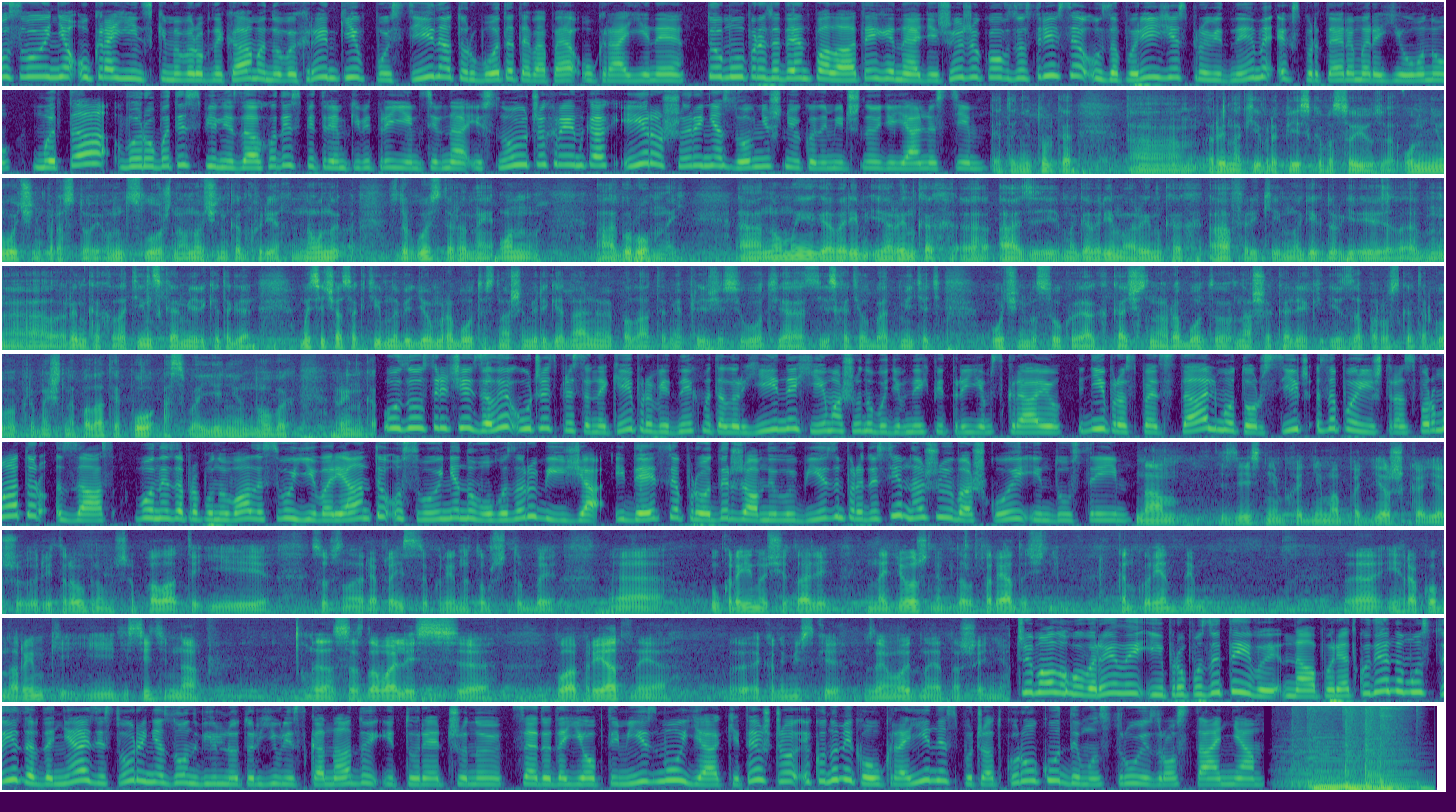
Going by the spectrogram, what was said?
Освоєння українськими виробниками нових ринків постійна турбота ТВП України. Тому президент Палати Геннадій Шижиков зустрівся у Запоріжжі з провідними експортерами регіону. Мета виробити спільні заходи з підтримки підприємців на існуючих ринках і розширення зовнішньої економічної діяльності. Это не только а, рынок Европейского Союза. Он не очень простой, он сложный, он очень конкурентный. Но он, с другой стороны, он огромный. А, Но мы говорим и о рынках а, Азии, мы говорим о рынках Африки и многих других э, а, рынках Латинской Америки и так далее. Мы сейчас активно ведем работу с нашими региональными палатами. Прежде всего, вот я здесь хотел бы отметить очень высокую и качественную работу наших коллег из Запорожской торгово-промышленной палаты по освоению новых рынков. У зустрічі взяли участь представники провідних металургійних і машинобудівних підприємств краю: Дніпроспецсталь, Мотор Січ, Запоріжтрансформатор, ЗАЗ. Вони запропонували свої варіанти освоєння нового зарубіжжя. Йдеться про державний лобізм, передусім нашої важкої індустрії. Нам здесь необходима поддержка, я же говорю, промышленной палаты и, собственно говоря, правительства Украины о том, чтобы э, Украину считали надежным, добропорядочным, конкурентным э, игроком на рынке и действительно э, создавались э, благоприятные э, экономические взаимовыгодные отношения. Чимало говорили і про позитиви. На порядку денному стоїть завдання зі створення зон вільної торгівлі з Канадою і Туреччиною. Це додає оптимізму, як і те, що економіка України з початку року демонструє зростання.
